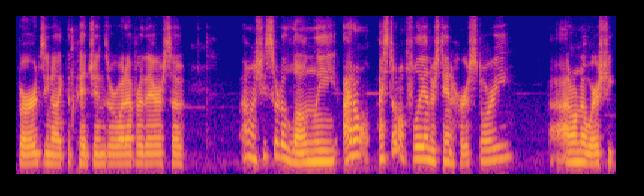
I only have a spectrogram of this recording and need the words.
birds, you know, like the pigeons or whatever there. So I don't know. She's sort of lonely. I don't. I still don't fully understand her story. I don't know where she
